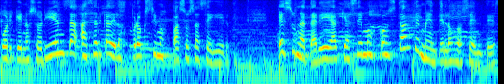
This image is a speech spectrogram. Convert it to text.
porque nos orienta acerca de los próximos pasos a seguir. Es una tarea que hacemos constantemente los docentes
